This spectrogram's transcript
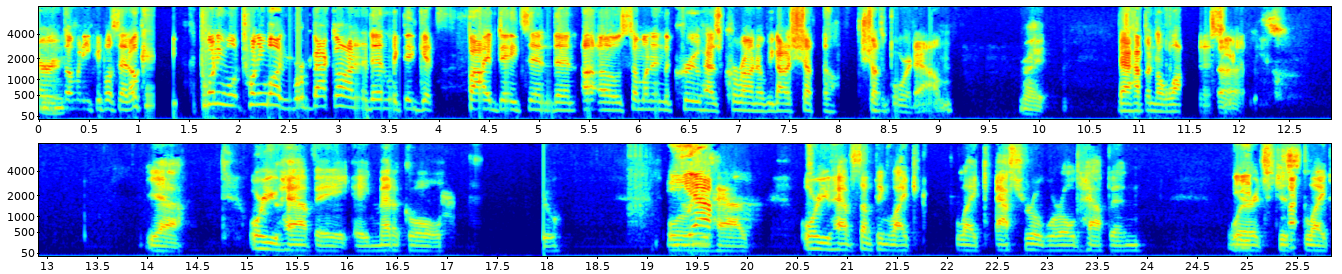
Where Mhm. so many people said, okay, 21, 21, we're back on. And then like they get five dates in, then uh oh, someone in the crew has corona. We got to shut the shut the door down. Right. That happened a lot this year. Uh, Yeah. Or you have a a medical or Yeah. you have or you have something like like Astroworld happen where Yeah. it's just like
